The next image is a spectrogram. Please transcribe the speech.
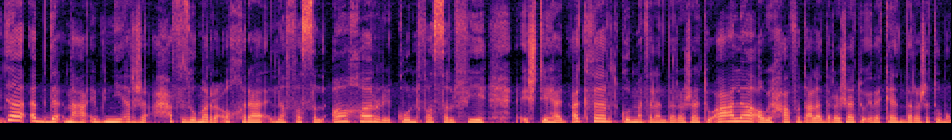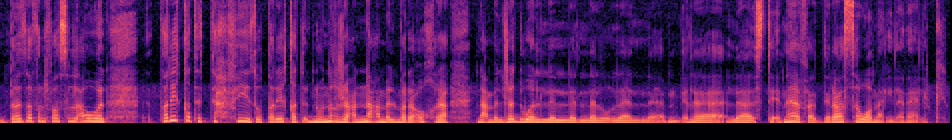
متى أبدأ مع ابني؟ أرجع احفزه مرة أخرى لفصل آخر يكون فصل يحصل فيه اجتهاد أكثر تكون مثلا درجاته أعلى أو يحافظ على درجاته إذا كانت درجته ممتازة في الفصل الأول. طريقة التحفيز وطريقة أنه نرجع نعمل مرة أخرى نعمل جدول لاستئناف الدراسة وما إلى ذلك.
